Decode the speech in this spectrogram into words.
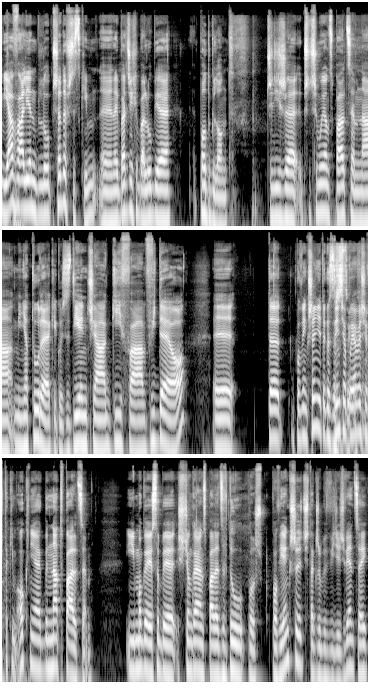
ja w Alien Blue przede wszystkim e, najbardziej chyba lubię podgląd. Czyli, że przytrzymując palcem na miniaturę jakiegoś zdjęcia, gifa, wideo, e, te powiększenie tego zdjęcia pojawia się w takim oknie jakby nad palcem. I mogę je sobie ściągając palec w dół powiększyć, tak żeby widzieć więcej.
